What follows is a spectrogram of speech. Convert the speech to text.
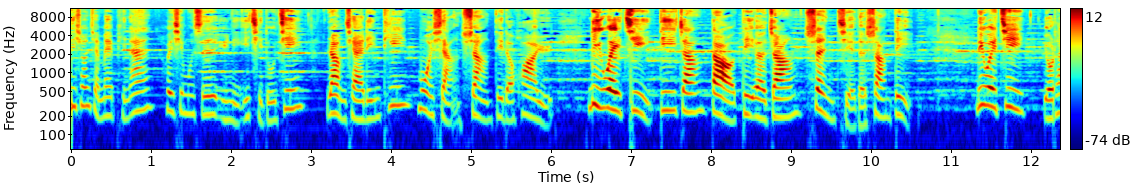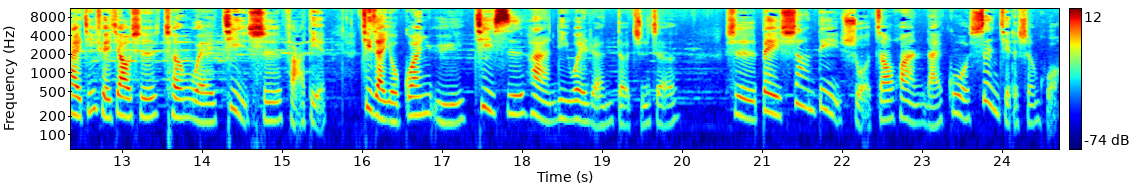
弟兄姐妹平安，慧馨牧师与你一起读经，让我们一起来聆听默想上帝的话语。立位记第一章到第二章，圣洁的上帝。立位记，犹太经学教师称为祭司法典，记载有关于祭司和立位人的职责，是被上帝所召唤来过圣洁的生活。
